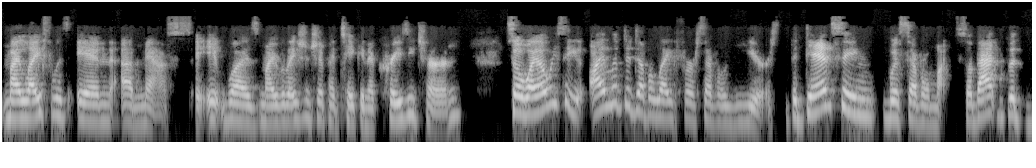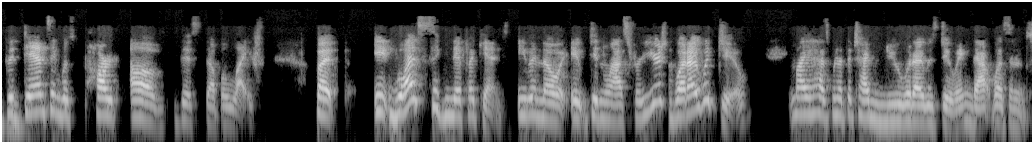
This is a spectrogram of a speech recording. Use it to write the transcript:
My life was in a mess. It was my relationship had taken a crazy turn. So I always say I lived a double life for several years. The dancing was several months. So that the, the dancing was part of this double life. But it was significant, even though it didn't last for years. What I would do, my husband at the time knew what I was doing. That wasn't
